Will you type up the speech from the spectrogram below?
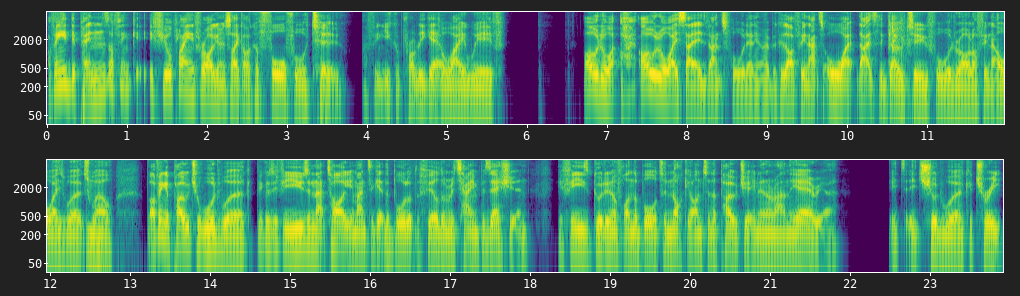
I think it depends. I think if you're playing for argument's sake like a four four two, I think you could probably get away with. I would always, I would always say advance forward anyway because I think that's always that's the go to forward role. I think that always works Mm. well. But I think a poacher would work because if you're using that target man to get the ball up the field and retain possession, if he's good enough on the ball to knock it onto the poacher in and around the area, it it should work a treat.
